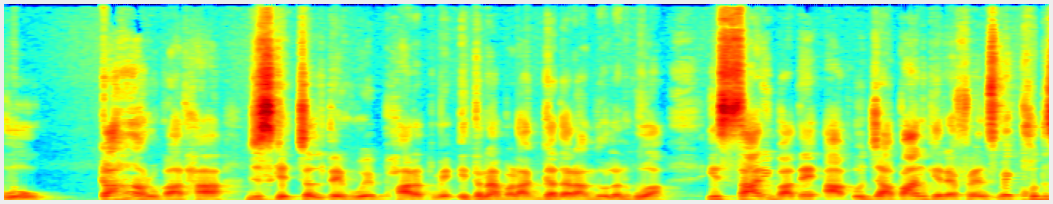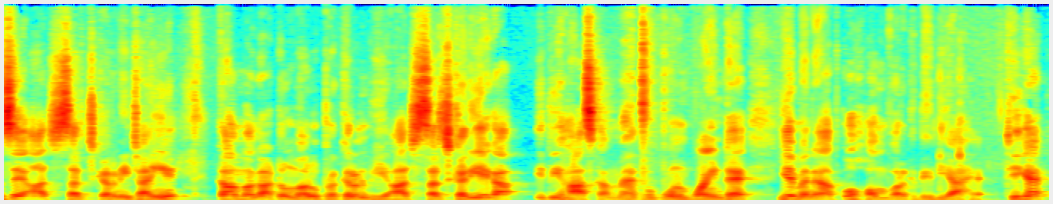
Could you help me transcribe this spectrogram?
वो कहाँ रुका था, जिसके चलते हुए भारत में इतना बड़ा गदर आंदोलन हुआ? ये सारी बातें आपको जापान के रेफरेंस में खुद से आज सर्च करनी चाहिए। कामागाटो मारू प्रकरण भी आज सर्च करिएगा। इतिहास का महत्वपूर्ण पॉइंट है। ये मैंने आपको होमवर्क दे दिया है। ठीक है?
